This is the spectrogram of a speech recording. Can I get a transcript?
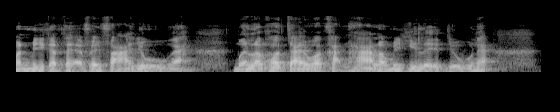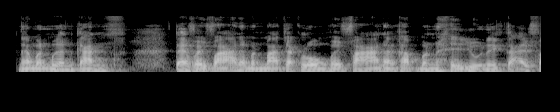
มันมีกระแสไฟฟ้าอยู่ไงเหมือนเราเข้าใจว่าขันห้าเรามีกิเลสอยู่เนี่ยนะมันเหมือนกัน แต่ไฟฟ้าเนี่ยมันมาจากโรงไฟฟ้านะครับ มันไม่ได้อยู่ในสายไฟ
